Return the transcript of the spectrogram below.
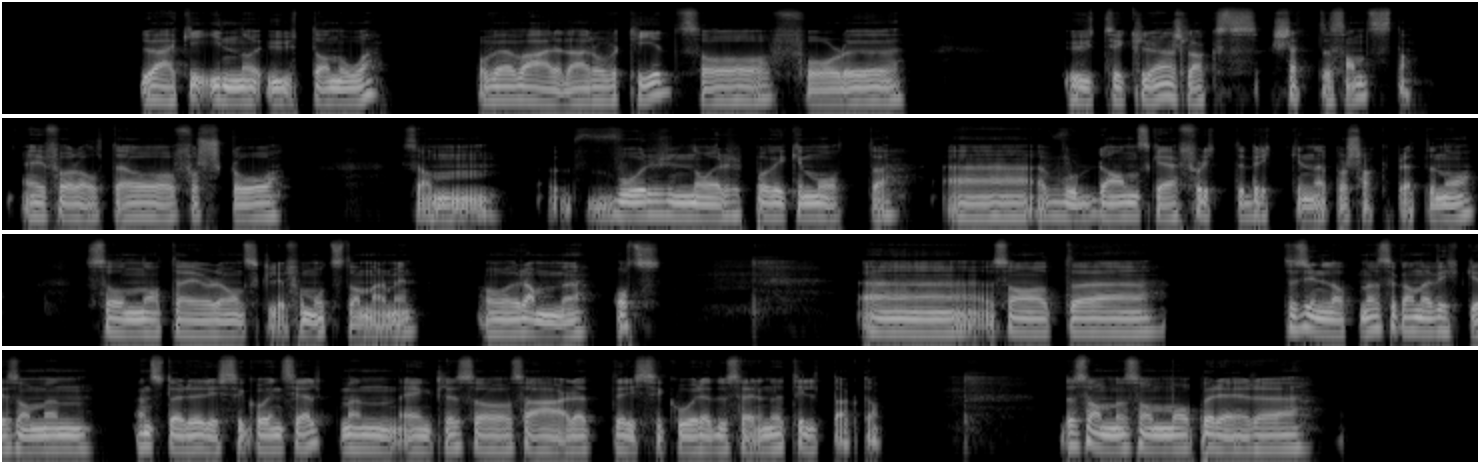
Du er ikke inn og ut av noe. Og ved å være der over tid, så får du utvikler en slags sjette sans, da, i forhold til å forstå liksom hvor, når, på hvilken måte Eh, hvordan skal jeg flytte brikkene på sjakkbrettet nå, sånn at jeg gjør det vanskelig for motstanderen min å ramme oss? Eh, sånn at eh, tilsynelatende så kan det virke som en, en større risiko initielt, men egentlig så, så, er det et risikoreduserende tiltak, da. Det samme som å operere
